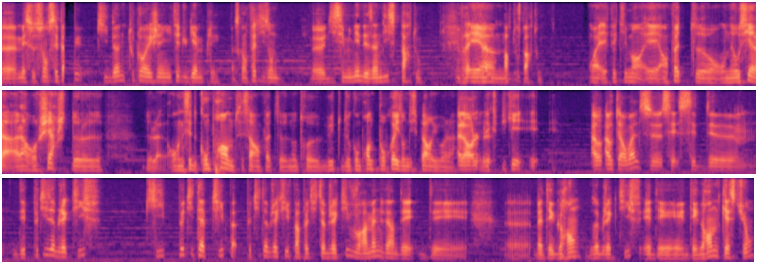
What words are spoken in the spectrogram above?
euh, mais ce sont ces bâtiments qui donnent toute l'originalité du gameplay. Parce qu'en fait, ils ont euh, disséminé des indices partout. Vra- Et, vraiment euh, partout, partout. Ouais, effectivement. Et en fait, euh, on est aussi à la, à la recherche de, de la- on essaie de comprendre, c'est ça en fait, notre but, de comprendre pourquoi ils ont disparu, voilà. Alors, le- d'expliquer. Et... Out- Outer Wilds, c'est c'est de- des petits objectifs qui, petit à petit, petit objectif par petit objectif, vous ramènent vers des, des, euh, bah, des grands objectifs et des, des grandes questions.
